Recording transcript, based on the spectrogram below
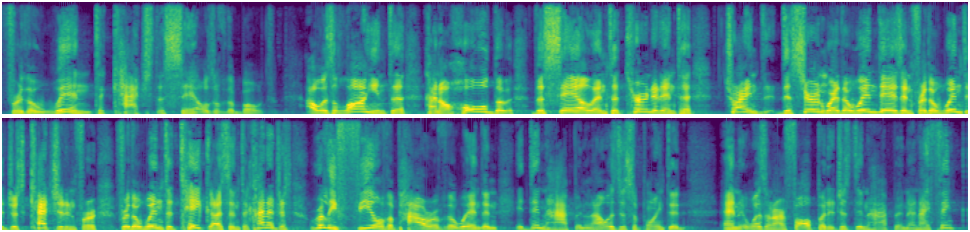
for the wind to catch the sails of the boat. I was longing to kind of hold the, the sail and to turn it and to try and discern where the wind is and for the wind to just catch it and for, for the wind to take us and to kind of just really feel the power of the wind. And it didn't happen. And I was disappointed. And it wasn't our fault, but it just didn't happen. And I think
